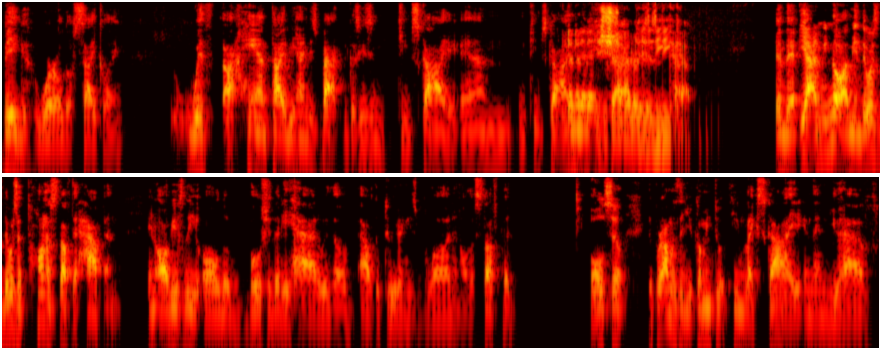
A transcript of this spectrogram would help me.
big world of cycling with a hand tied behind his back because he's in Team Sky and in Team Sky And then he shattered his kneecap. and then yeah, I mean no, I mean there was there was a ton of stuff that happened, and obviously all the bullshit that he had with the altitude and his blood and all the stuff, but also the problem is that you come into a team like Sky and then you have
